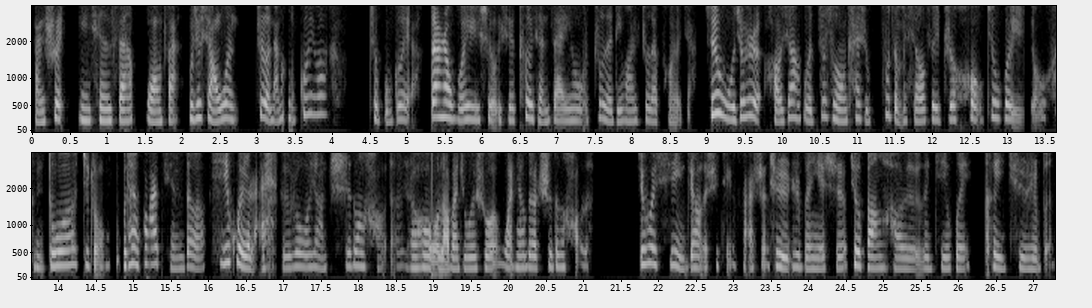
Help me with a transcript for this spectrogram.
含税一千三往返。我就想问，这难道很贵吗？这不贵啊。当然，我也是有一些特权在，因为我住的地方住在朋友家，所以我就是好像我自从开始不怎么消费之后，就会有很多这种不太花钱的机会来。比如说，我想吃顿好的，然后我老板就会说晚上要不要吃顿好的。就会吸引这样的事情发生。去日本也是，就刚好有一个机会可以去日本。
